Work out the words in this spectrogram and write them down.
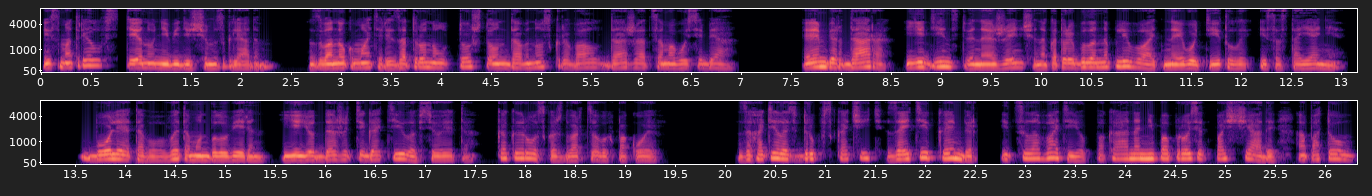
и смотрел в стену невидящим взглядом. Звонок матери затронул то, что он давно скрывал даже от самого себя. Эмбер Дара – единственная женщина, которой было наплевать на его титулы и состояние. Более того, в этом он был уверен, ее даже тяготило все это, как и роскошь дворцовых покоев. Захотелось вдруг вскочить, зайти к Эмбер и целовать ее, пока она не попросит пощады, а потом...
